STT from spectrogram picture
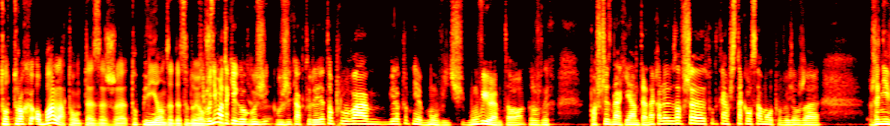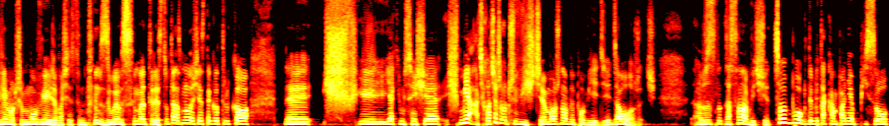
To trochę obala tą tezę, że to pieniądze decydują. Bo nie ma takiego guzi, guzika, który. Ja to próbowałem wielokrotnie mówić, mówiłem to różnych płaszczyznach i antenach, ale zawsze spotykałem się z taką samą odpowiedzią, że, że nie wiem o czym mówię i że właśnie jestem tym złym symetrystą. Teraz można się z tego tylko y, y, w jakimś sensie śmiać, chociaż oczywiście można by powiedzieć, założyć, zastanowić się, co by było, gdyby ta kampania PiSu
